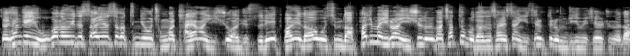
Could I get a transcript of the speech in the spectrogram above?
자 현재 이 오가노이드 사이언스 같은 경우 정말 다양한 이슈와 뉴스들이 많이 나오고 있습니다. 하지만 이러한 이슈들과 차트보다는 사실상 이 세력들의 움직임이 제일 중요하다.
